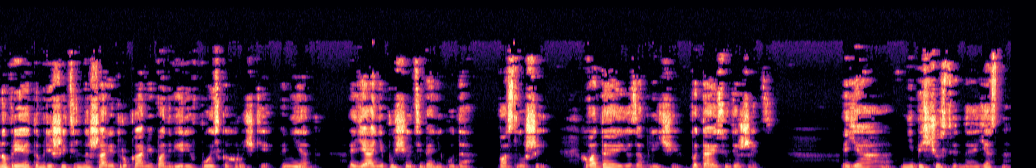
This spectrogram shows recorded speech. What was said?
но при этом решительно шарит руками по двери в поисках ручки. «Нет, я не пущу тебя никуда. Послушай». Хватаю ее за плечи, пытаясь удержать. «Я не бесчувственная, ясно?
